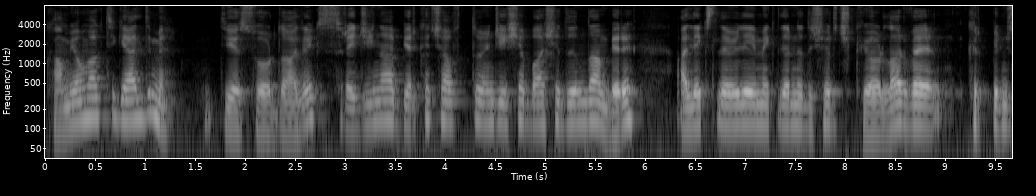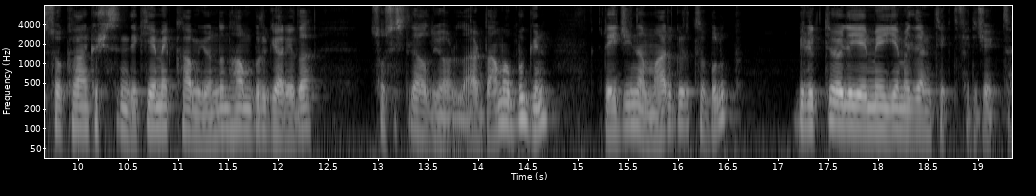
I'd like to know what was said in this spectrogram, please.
Kamyon vakti geldi mi? diye sordu Alex. Regina birkaç hafta önce işe başladığından beri Alex'le öğle yemeklerinde dışarı çıkıyorlar ve 41. sokağın köşesindeki yemek kamyonundan hamburger ya da sosisli alıyorlardı. Ama bugün Regina Margaret'ı bulup birlikte öğle yemeği yemelerini teklif edecekti.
